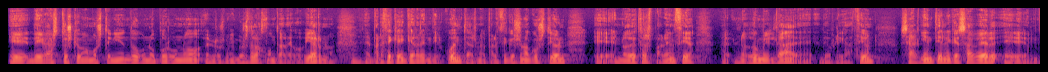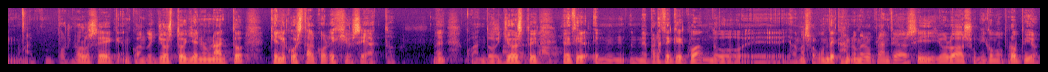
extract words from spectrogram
eh, de gastos que vamos teniendo uno por uno en los miembros de la Junta de Gobierno. Me parece que hay que rendir cuentas, me parece que es una cuestión eh, no de transparencia, eh, no de humildad, de obligación. O sea, alguien tiene que saber, pues no lo sé, cuando yo estoy en un acto, ¿qué le cuesta al colegio ese acto? ¿eh? Cuando yo estoy. Es decir, em, me parece que cuando. Eh, y además, algún decano me lo planteó así y yo lo asumí como propio.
